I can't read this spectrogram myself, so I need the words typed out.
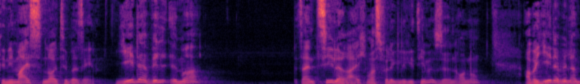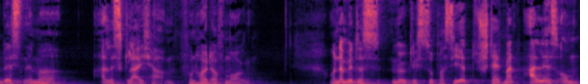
den die meisten Leute übersehen. Jeder will immer sein Ziel erreichen, was völlig legitim ist, ist in Ordnung. Aber jeder will am besten immer alles gleich haben, von heute auf morgen. Und damit das möglichst so passiert, stellt man alles um,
